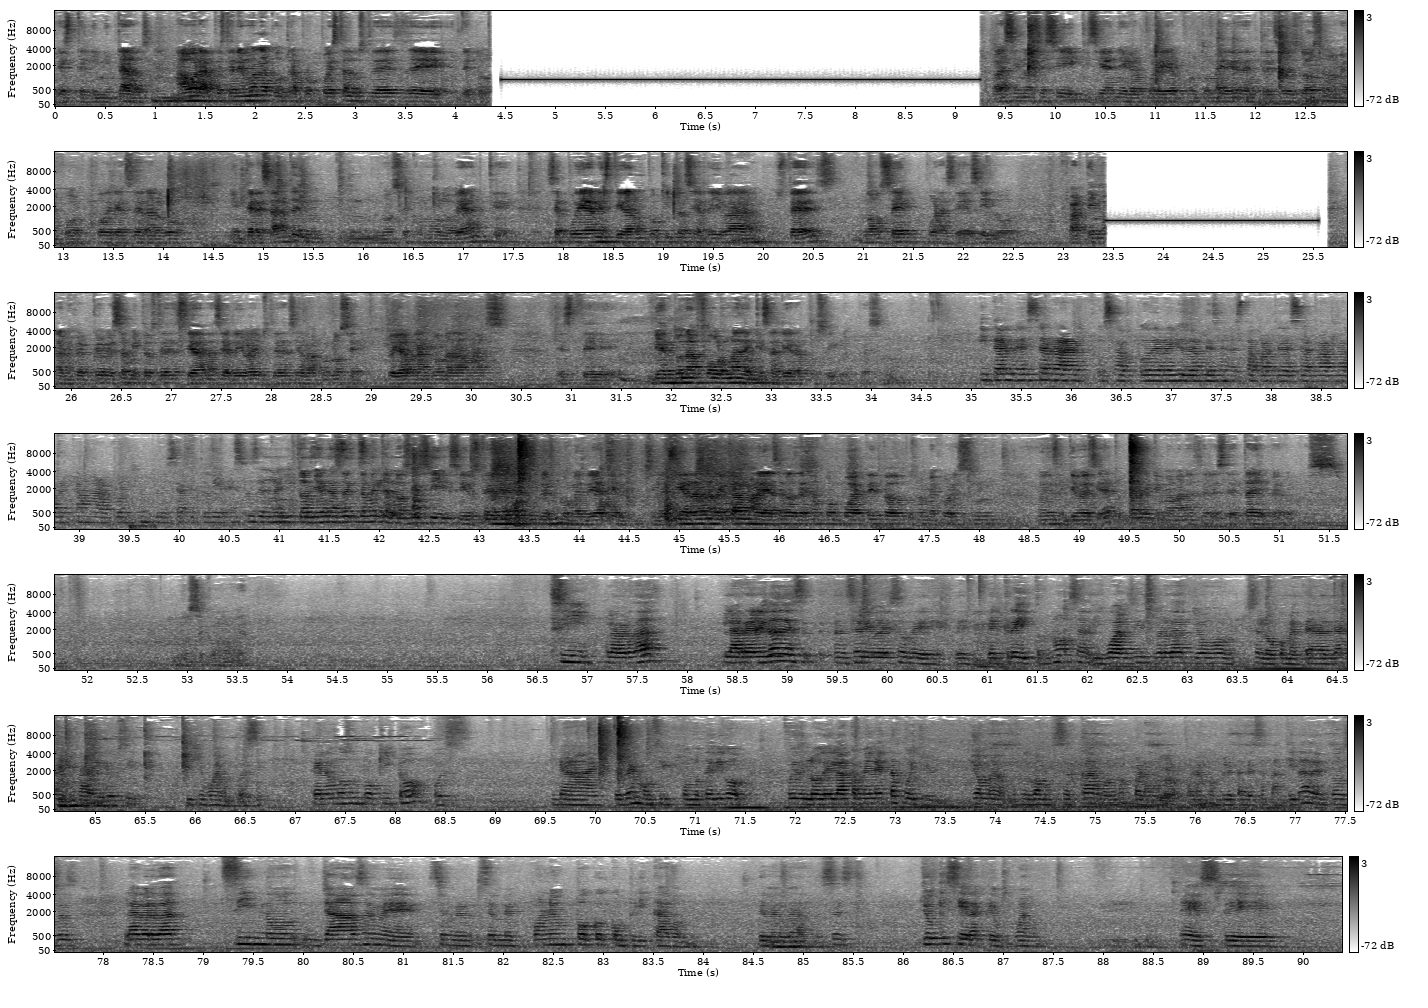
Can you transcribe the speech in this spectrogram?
este, limitados. Ahora, pues tenemos la contrapropuesta de ustedes de, de los... Ahora no sé si quisieran llegar por ahí al punto medio de entre esos dos, a lo mejor podría ser algo interesante, no sé cómo lo vean, que se pudieran estirar un poquito hacia arriba ustedes, no sé, por así decirlo, partimos. A lo mejor que esa mitad ustedes estiran hacia arriba y ustedes hacia abajo, no sé, estoy hablando nada más, este, viendo una forma de que saliera posible, pues, ¿no? Y tal vez cerrar, o sea, poder ayudarles en esta parte de cerrar la recámara, por ejemplo, o sea, que tuvieran esos detalles. Mm, También exactamente, no sé si, si ustedes les convendría que si les cierran la recámara y ya se las dejan con puerta y todo, pues a lo mejor es un, un incentivo de decir, ay, qué padre que me van a hacer ese detalle, pero pues no sé cómo vean. Sí, la verdad, la realidad es en serio eso de, de- del crédito, ¿no? O sea, igual sí es verdad, yo se lo comenté a Edgar, o sea, yo sí dije, bueno, pues si tenemos un poquito, pues ya este, vemos. Y como te digo, pues lo de la camioneta, pues yo me, nos vamos a hacer cargo, ¿no? Para, Claro. para completar esa cantidad. Entonces, la verdad, sí, no, ya se me, se me, se me pone un poco complicado, de verdad. Entonces, yo quisiera que, bueno, este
